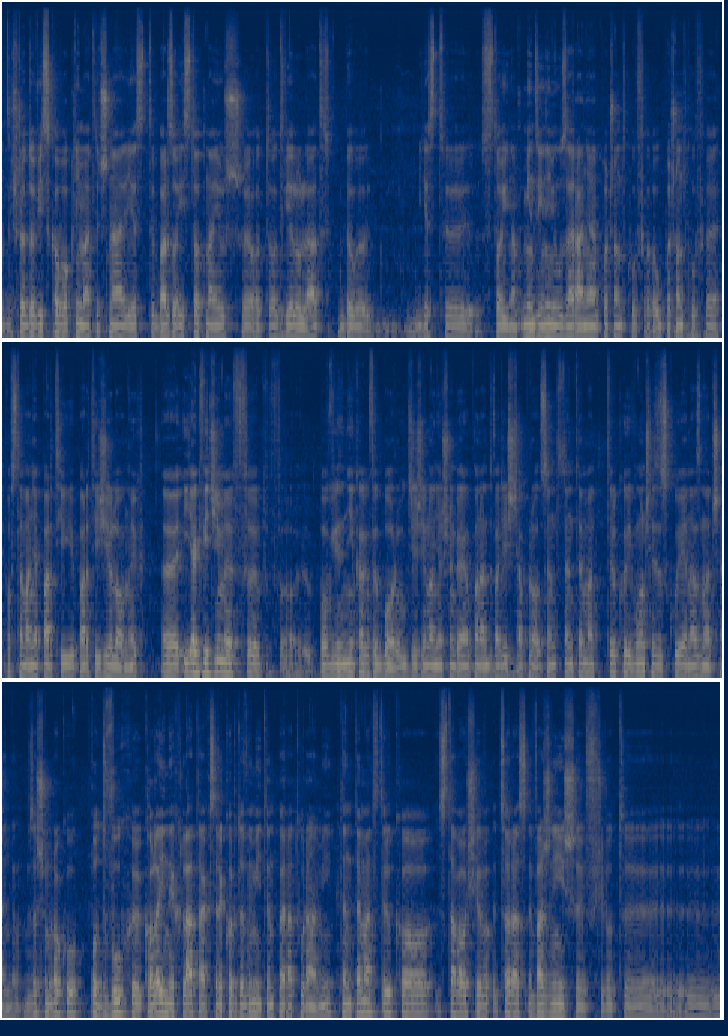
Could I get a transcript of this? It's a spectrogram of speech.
y, środowiskowo-klimatyczna jest bardzo istotna już od, od wielu lat. Był, jest, y, stoi na, między innymi u zarania początków, u początków y, powstawania partii, partii Zielonych. I jak widzimy w, w, po wynikach wyborów, gdzie Zieloni osiągają ponad 20%, ten temat tylko i wyłącznie zyskuje na znaczeniu. W zeszłym roku, po dwóch kolejnych latach z rekordowymi temperaturami, ten temat tylko stawał się coraz ważniejszy wśród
